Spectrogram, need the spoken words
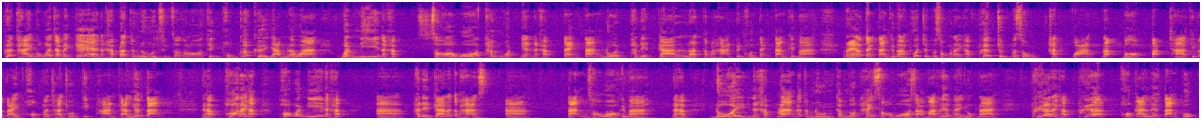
เพื่อไทยบอกว่าจะไปแก้นะครับรัฐธรรมนูญถึงสสรซึ่งผมก็เคยย้ำแล้วว่า วันนี้นะครับสวทั้งหมดเนี่ยนะครับแต่งตั้งโดยเผด็จการรัฐประหารเป็นคนแต่งตั้งขึ้นมา แล้วแต่งตั้งขึ้นมาเพื่อจุดประสงค์อะไรครับ เพื่อจุดประสงค์ขัดขวางระบอบประชาธิปไตยของประชาชนที่ผ่านการเลือกตั้งนะครับ เพราะอะไรครับ เพราะวันนี้นะครับเผด็จการรัฐประหารตั้งสวขึ้นมานะครับ โดยนะครับร่างรัฐธรรมนูญกำหนดให้สวสามารถเลือกนายกได้ เพื่ออะไรครับ เพื่อพอการเลือกตั้งปุ๊บ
